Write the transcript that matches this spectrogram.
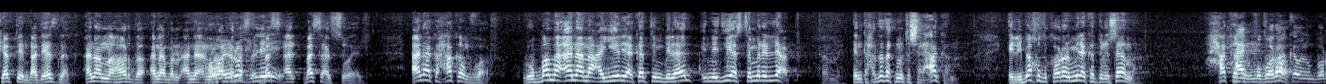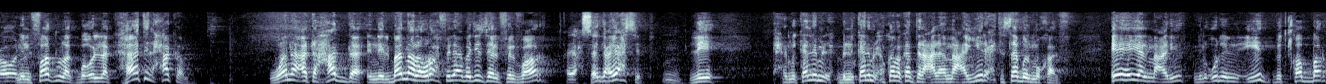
كابتن بعد إذنك أنا النهارده أنا أنا هو النهارده يروح بس- ليه؟ بسال بسأل سؤال. أنا كحكم فار ربما أنا معاييري يا كابتن بلال إن دي يستمر اللعب. تمام. أنت حضرتك ما انتش الحكم اللي بياخد القرار مين يا كابتن أسامة؟ حكم, حكم- المباراة. حكم المباراة وال- من فضلك بقول لك هات الحكم. وأنا أتحدى إن البنا لو راح في اللعبه دي زي في الفار هيحسب. يرجع يحسب ليه؟ إحنا بنتكلم بنتكلم الحكام يا كابتن على معايير احتساب المخالفة. إيه هي المعايير؟ بنقول إن الإيد بتكبر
